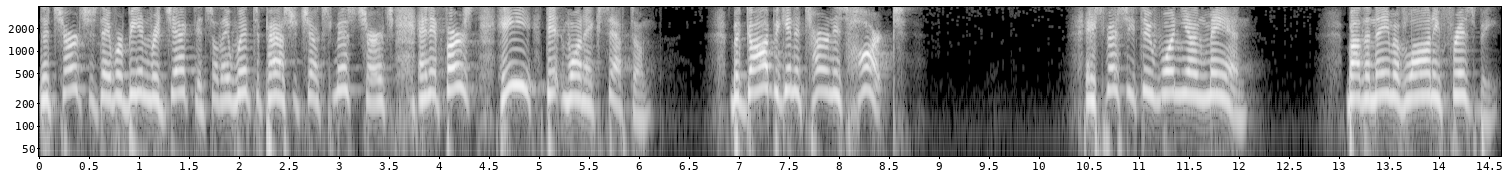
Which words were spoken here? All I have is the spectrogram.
the churches, they were being rejected. So they went to Pastor Chuck Smith's church. And at first, he didn't want to accept them. But God began to turn his heart, especially through one young man by the name of Lonnie Frisbee.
